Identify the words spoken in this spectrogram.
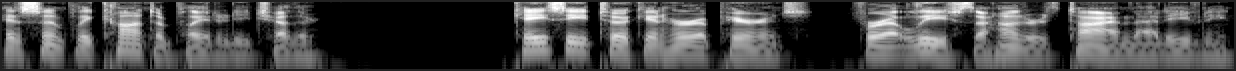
and simply contemplated each other. Casey took in her appearance for at least the hundredth time that evening.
